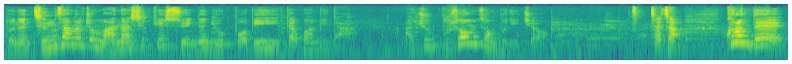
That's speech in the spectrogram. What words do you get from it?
또는 증상을 좀 완화시킬 수 있는 요법이 있다고 합니다. 아주 무서운 성분이죠. 자자 그런데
